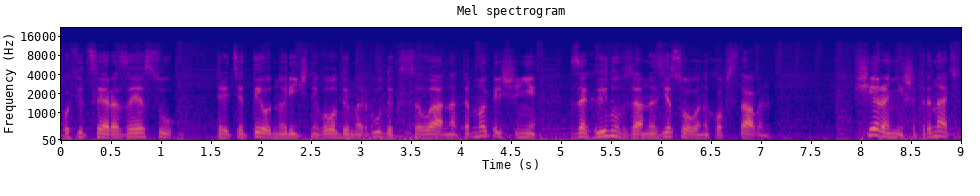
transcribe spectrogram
офіцера ЗСУ. 31-річний Володимир Рудик з села на Тернопільщині загинув за нез'ясованих обставин. Ще раніше, 13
